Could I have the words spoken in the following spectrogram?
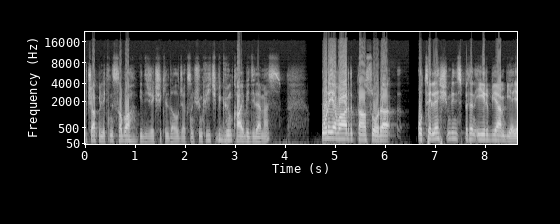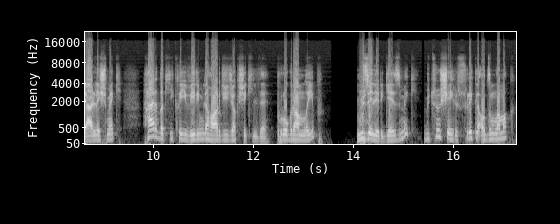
uçak biletini sabah gidecek şekilde alacaksın. Çünkü hiçbir gün kaybedilemez. Oraya vardıktan sonra otele şimdi nispeten Airbnb'ye yerleşmek, her dakikayı verimli harcayacak şekilde programlayıp müzeleri gezmek, bütün şehri sürekli adımlamak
